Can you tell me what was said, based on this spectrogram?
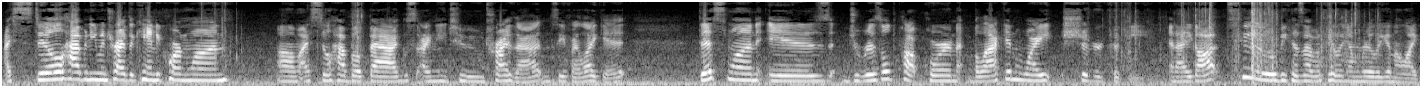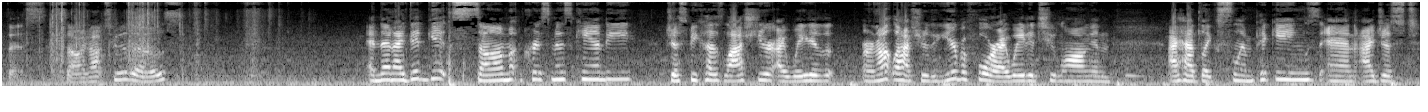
I still haven't even tried the candy corn one. Um, I still have both bags. I need to try that and see if I like it. This one is drizzled popcorn, black and white sugar cookie. And I got two because I have a feeling I'm really gonna like this. So I got two of those. And then I did get some Christmas candy just because last year I waited, or not last year, the year before I waited too long and I had like slim pickings and I just,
